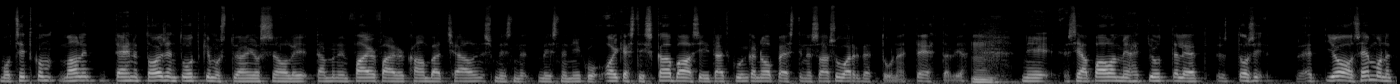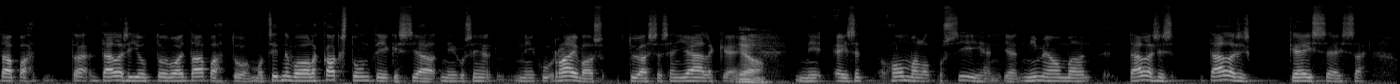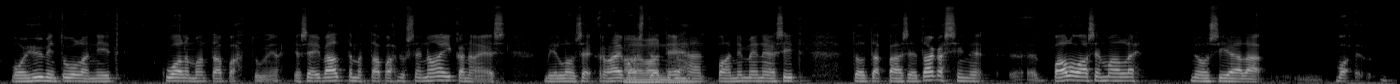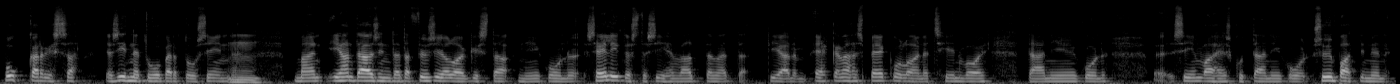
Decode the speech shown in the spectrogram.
Mutta sitten kun mä olin tehnyt toisen tutkimustyön, jossa oli tämmöinen Firefighter Combat Challenge, missä ne, missä ne niinku oikeasti skabaa siitä, että kuinka nopeasti ne saa suoritettua näitä tehtäviä, mm. niin siellä palomiehet juttelivat, että tosi, että joo, semmoinen tapa, t- tällaisia juttuja voi tapahtua, mutta sitten ne voi olla kaksi tuntiakin siellä niinku, siinä, niinku raivaustyössä sen jälkeen, joo. niin ei se homma loppu siihen. Ja nimenomaan tällaisissa, tällaisissa keisseissä voi hyvin tulla niitä kuolemantapahtumia. Ja se ei välttämättä tapahdu sen aikana edes, milloin se raivaustyö Aivan, tehdään, joo. vaan ne menee sitten, tota, pääsee takaisin sinne paloasemalle, ne on siellä pukkarissa ja sitten ne tuupertuu sinne. Mm. Mä en ihan täysin tätä fysiologista niin kun selitystä siihen välttämättä tiedä. Ehkä vähän spekuloin, että siinä voi tämä niin kun, siinä vaiheessa, kun tämä niin kun sympaattinen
